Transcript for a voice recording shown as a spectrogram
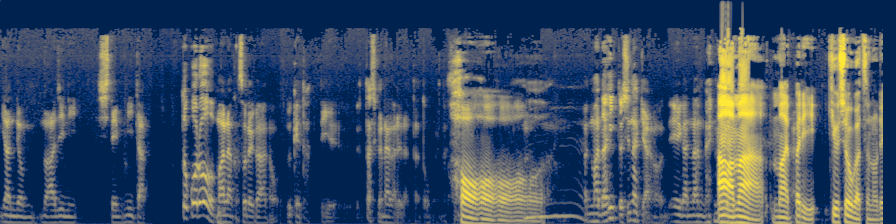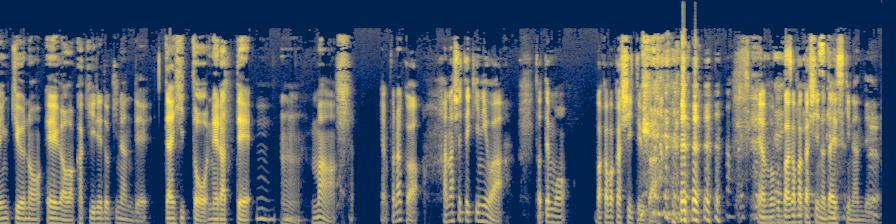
ヤンニョムの味にしてみたところを、まあなんかそれがあの、受けたっていう、確か流れだったと思います。はあはあはあ。うまあ、大ヒットしなきゃ、あの、映画になんない。ああ、まあ、まあ、やっぱり、旧正月の連休の映画は書き入れ時なんで、大ヒットを狙って、うん、うん、まあ、やっぱなんか、話的には、とても、バカバカしいというか。いや、僕バカバカしいの大好きなんで、うん、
